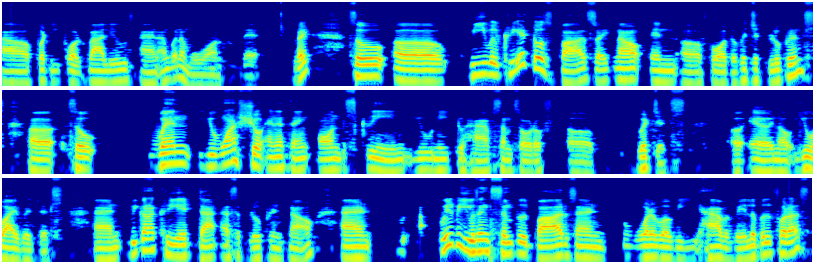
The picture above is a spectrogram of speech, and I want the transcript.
uh, for default values and I'm going to move on from there right? So uh, we will create those bars right now in uh, for the widget blueprints. Uh, so when you want to show anything on the screen, you need to have some sort of uh, widgets, uh, you know, UI widgets, and we're gonna create that as a blueprint now, and we'll be using simple bars and whatever we have available for us.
